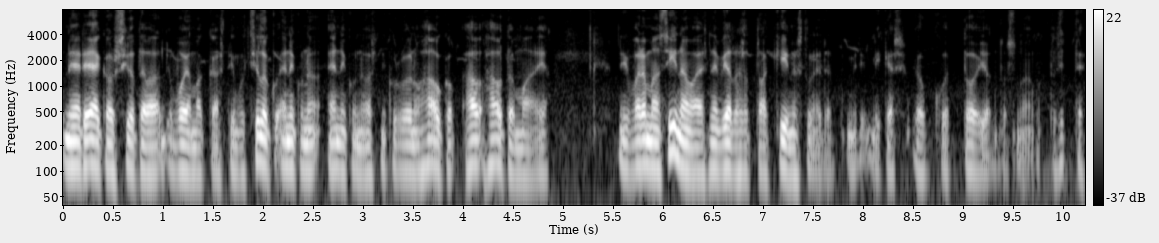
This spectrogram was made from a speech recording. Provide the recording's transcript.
ne reagoisi sillä tavalla voimakkaasti, mutta silloin kun, ennen kuin ne, ennen kuin ne olisi niin ruvennut hauko, ha, hautomaan, ja, niin varmaan siinä vaiheessa ne vielä saattaa kiinnostuneet, että mikä joukkue toi on tuossa noin. Mutta sitten,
